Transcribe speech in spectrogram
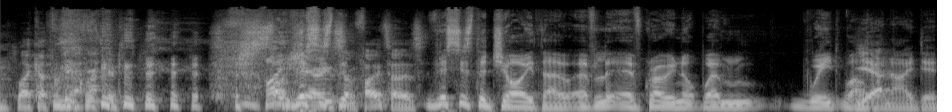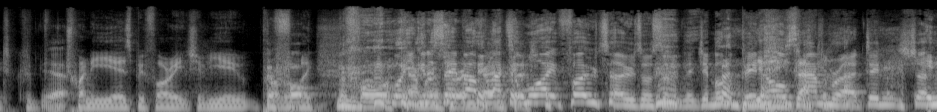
like I think we could start Like, sharing is the- some photos. This is the joy, though, of of growing up when we, well, Yeah. when I did, Yeah. twenty years before each of you, probably. before What are you going to say about black and white photos or something, Jim? Or the pinhole Yeah, exactly. camera didn't show. in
